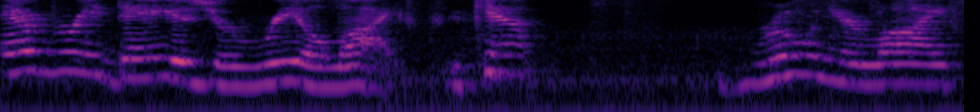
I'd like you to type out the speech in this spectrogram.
every day is your real life. You can't ruin your life.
